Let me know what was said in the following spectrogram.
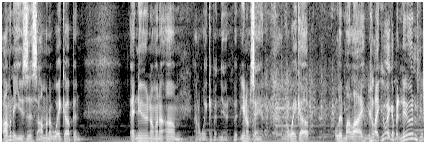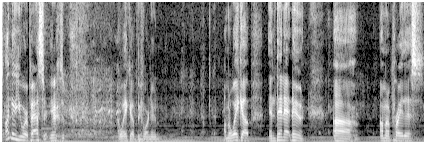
I'm going to use this. I'm going to wake up and at noon, I'm to um, I don't wake up at noon, but you know what I'm saying. I'm to wake up, live my life. You're like, you wake up at noon? I knew you were a pastor. You know, I wake up before noon. I'm to wake up, and then at noon, uh, I'm to pray this,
